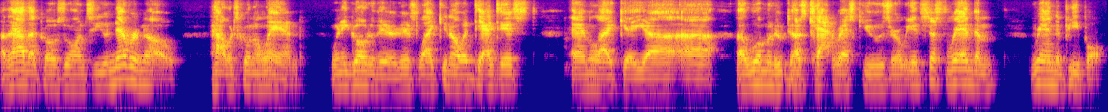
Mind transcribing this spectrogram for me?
of how that goes on. So you never know how it's going to land when you go to there. There's like you know a dentist and like a uh, a woman who does cat rescues, or it's just random random people.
